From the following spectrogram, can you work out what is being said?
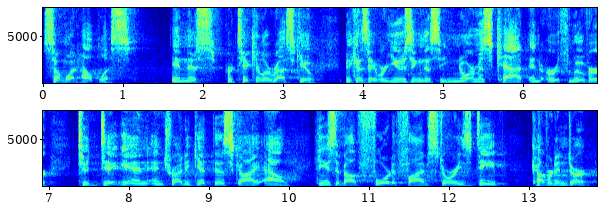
somewhat helpless in this particular rescue because they were using this enormous cat and earth mover to dig in and try to get this guy out. He's about four to five stories deep, covered in dirt.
